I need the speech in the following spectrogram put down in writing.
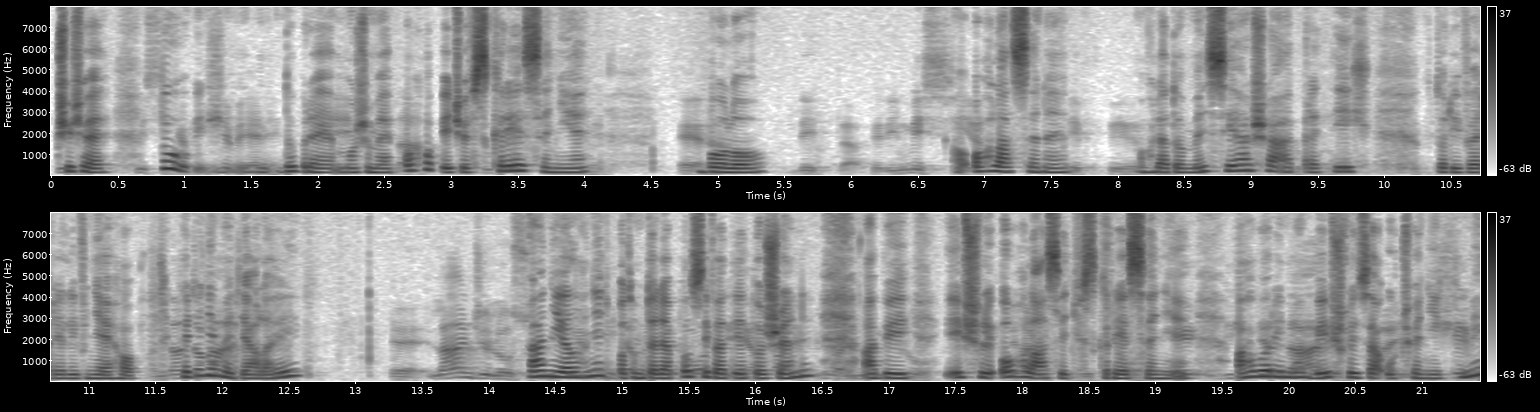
Čiže tu dobre môžeme pochopiť, že vzkriesenie bolo ohlásené ohľadom Mesiáša a pre tých, ktorí verili v Neho. Keď ideme ďalej, Aniel hneď potom teda pozýva tieto ženy, aby išli ohlásiť vzkriesenie. A hovorím, aby išli za učeníkmi,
